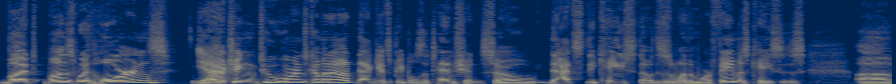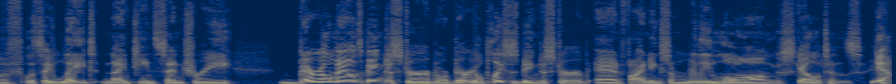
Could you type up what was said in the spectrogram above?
But ones with horns, Yeah. matching two horns coming out, that gets people's attention. So that's the case, though. This is one of the more famous cases of, let's say, late 19th century burial mounds being disturbed or burial places being disturbed and finding some really long skeletons. Yeah.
